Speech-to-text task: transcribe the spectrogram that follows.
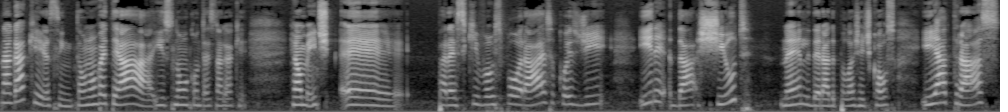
na HQ, assim. Então não vai ter, ah, isso não acontece na HQ. Realmente, é, parece que vão explorar essa coisa de ir da SHIELD, né, liderada pelo agente Coulson, e ir atrás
